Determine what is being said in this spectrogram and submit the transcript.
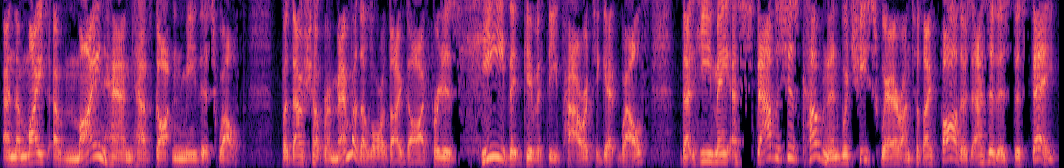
and the might of mine hand hath gotten me this wealth. But thou shalt remember the Lord thy God, for it is he that giveth thee power to get wealth, that he may establish his covenant which he sware unto thy fathers, as it is this day.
